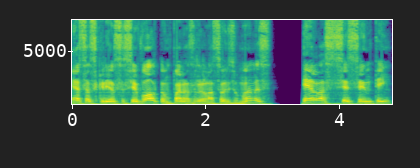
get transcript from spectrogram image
essas crianças se voltam para as relações humanas, elas se sentem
